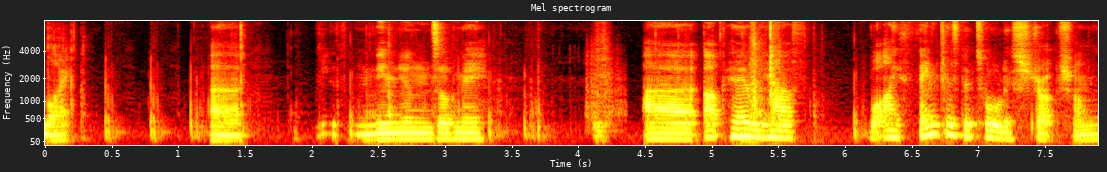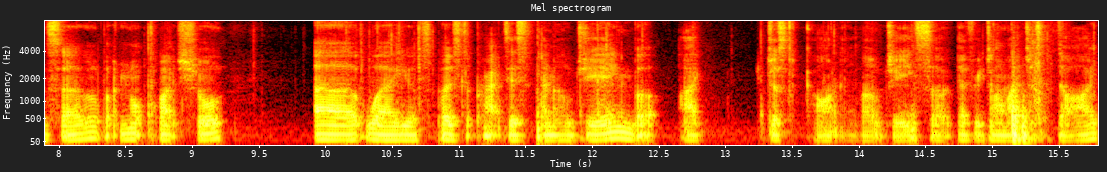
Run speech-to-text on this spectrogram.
like, uh, minions of me. Uh, up here we have what I think is the tallest structure on the server, but I'm not quite sure, uh, where you're supposed to practice MLGing, but I just can't MLG, so every time I just die.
